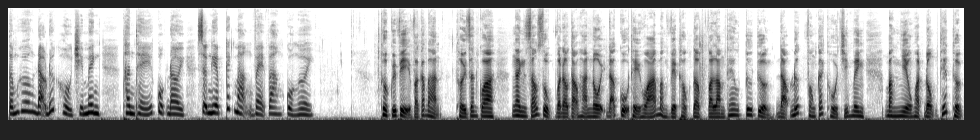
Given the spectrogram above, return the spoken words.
tấm gương đạo đức Hồ Chí Minh, thân thế cuộc đời, sự nghiệp cách mạng vẻ vang của người. Thưa quý vị và các bạn, Thời gian qua, ngành giáo dục và đào tạo Hà Nội đã cụ thể hóa bằng việc học tập và làm theo tư tưởng đạo đức phong cách Hồ Chí Minh bằng nhiều hoạt động thiết thực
